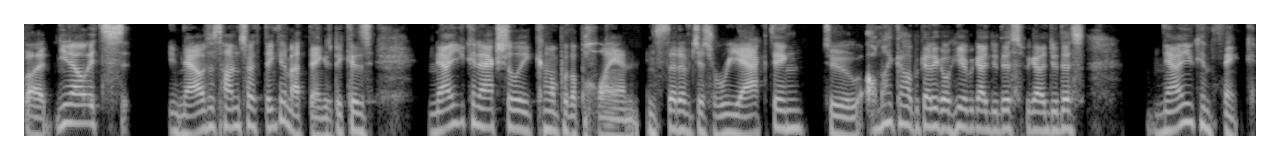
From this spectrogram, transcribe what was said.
But you know, it's now is the time to start thinking about things because now you can actually come up with a plan instead of just reacting to, oh my God, we got to go here, we got to do this, we got to do this. Now you can think.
